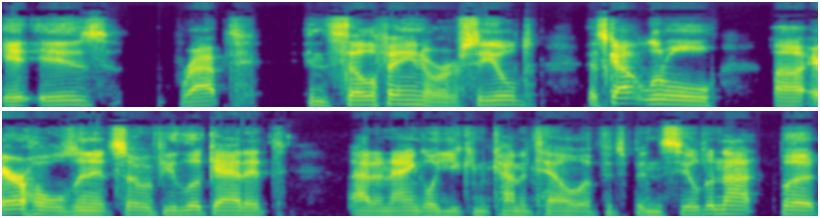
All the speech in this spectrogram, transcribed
It is wrapped in cellophane or sealed. It's got little uh, air holes in it. So if you look at it at an angle, you can kind of tell if it's been sealed or not. But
